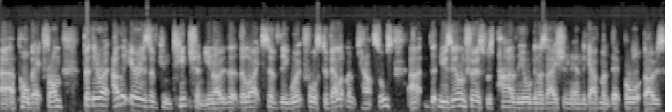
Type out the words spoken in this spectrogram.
uh, a pullback from. But there are other areas of contention, you know, the, the likes of the workforce development councils. Uh, that New Zealand First was part of the organisation and the government that brought those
